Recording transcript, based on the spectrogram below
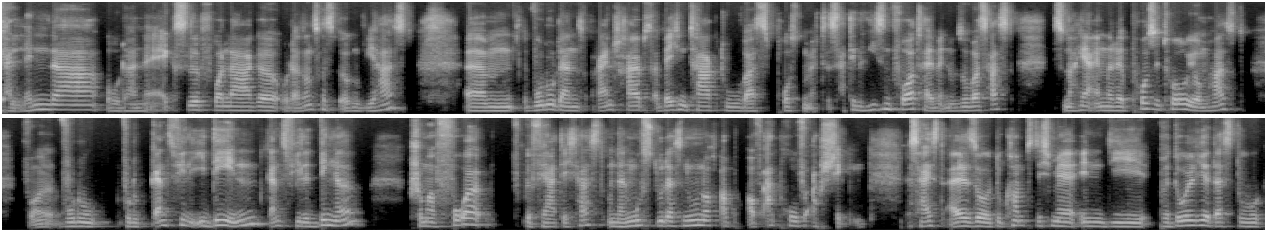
Kalender oder eine Excel-Vorlage oder sonst was irgendwie hast, ähm, wo du dann reinschreibst, an welchem Tag du was posten möchtest. Das hat den riesen Vorteil, wenn du sowas hast, dass du nachher ein Repositorium hast, wo, wo, du, wo du ganz viele Ideen, ganz viele Dinge schon mal vorgefertigt hast und dann musst du das nur noch auf, auf Abruf abschicken. Das heißt also, du kommst nicht mehr in die Bredouille, dass du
